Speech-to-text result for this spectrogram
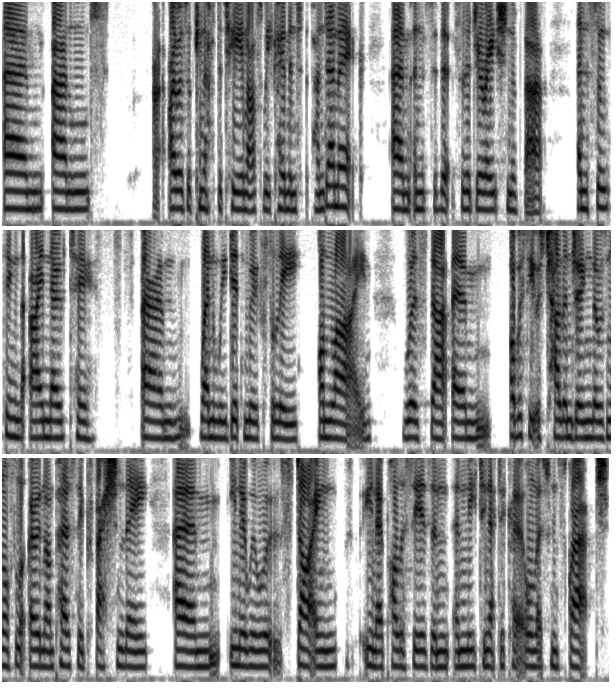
Um, and I- I was looking after the team as we came into the pandemic um, and for the, for the duration of that. And something that I noticed um, when we did move fully online was that um, obviously it was challenging. There was an awful lot going on personally, professionally. Um, you know, we were starting, you know, policies and, and meeting etiquette almost from scratch.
